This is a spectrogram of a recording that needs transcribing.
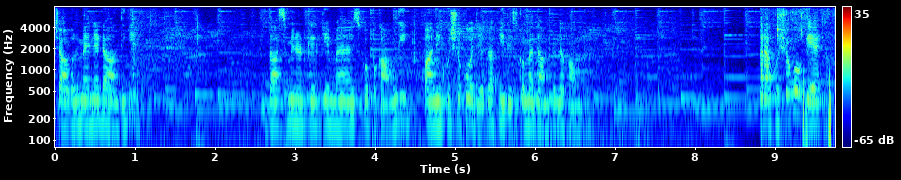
चावल मैंने डाल दिए। दस मिनट के लिए मैं इसको पकाऊँगी। पानी खुशक हो जाएगा, फिर इसको मैं दम पे लगाऊँगी। हमारा खुशक हो गया है।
